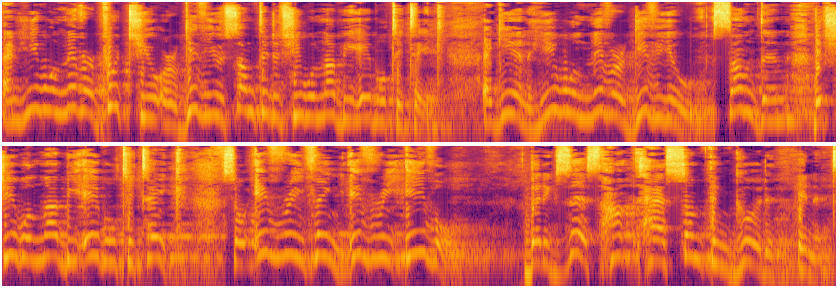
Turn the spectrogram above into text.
And He will never put you or give you something that you will not be able to take. Again, He will never give you something that she will not be able to take. So everything, every evil that exists has something good in it.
